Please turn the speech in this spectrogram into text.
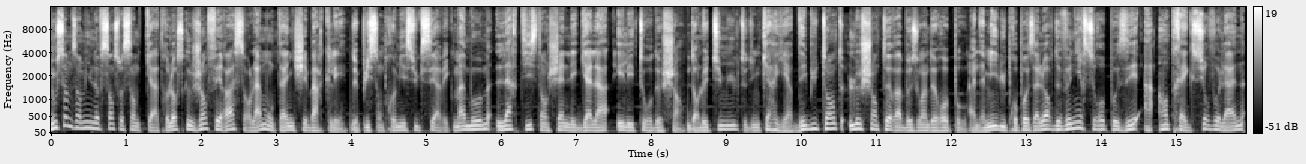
Nous sommes en 1964 lorsque Jean Ferrat sort La Montagne chez Barclay. Depuis son premier succès avec Mamôme, l'artiste enchaîne les galas et les tours de chant. Dans le tumulte d'une carrière débutante, le chanteur a besoin de repos. Un ami lui propose alors de venir se reposer à Entraigues-sur-Volane,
